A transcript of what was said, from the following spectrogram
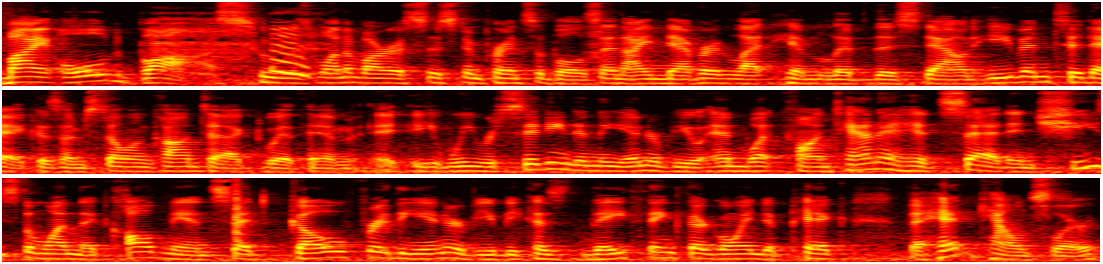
my old boss, who was one of our assistant principals, and I never let him live this down, even today, because I'm still in contact with him. it- we were sitting in the interview, and what Fontana had said, and she's the one that called me and said, Go for the interview because they think they're going to pick the head counselor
